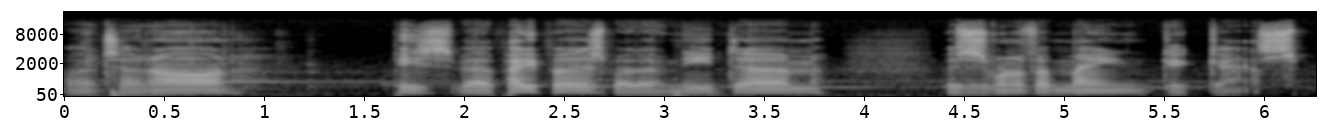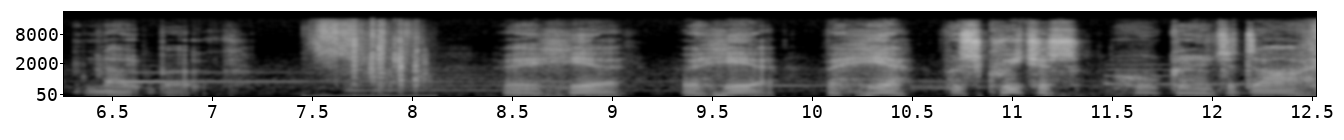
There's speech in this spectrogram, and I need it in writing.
Won't turn on. Piece of papers, but I don't need them. This is one of the main gas notebook. They're here. We're here. We're here. Those creatures are all going to die.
